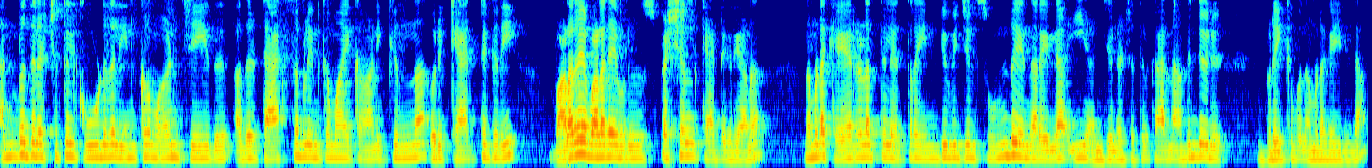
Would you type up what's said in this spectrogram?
അൻപത് ലക്ഷത്തിൽ കൂടുതൽ ഇൻകം ഏൺ ചെയ്ത് അത് ടാക്സബിൾ ഇൻകമായി കാണിക്കുന്ന ഒരു കാറ്റഗറി വളരെ വളരെ ഒരു സ്പെഷ്യൽ കാറ്റഗറിയാണ് നമ്മുടെ കേരളത്തിൽ എത്ര ഇൻഡിവിജ്വൽസ് ഉണ്ട് എന്നറിയില്ല ഈ അഞ്ച് ലക്ഷത്തിൽ. കാരണം അതിന്റെ ഒരു ബ്രേക്കപ്പ് നമ്മുടെ കയ്യിലില്ല.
